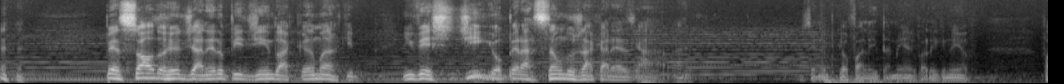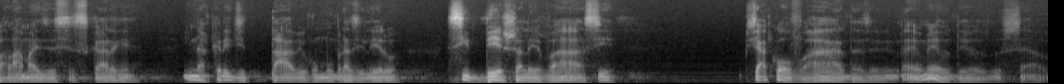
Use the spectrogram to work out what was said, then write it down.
Pessoal do Rio de Janeiro pedindo à Câmara que investigue a operação do Jacarezinho. Ah, não sei nem porque eu falei também, eu falei que não ia falar mais desses caras. Inacreditável como o brasileiro se deixa levar, se, se acovarda. Meu Deus do céu.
